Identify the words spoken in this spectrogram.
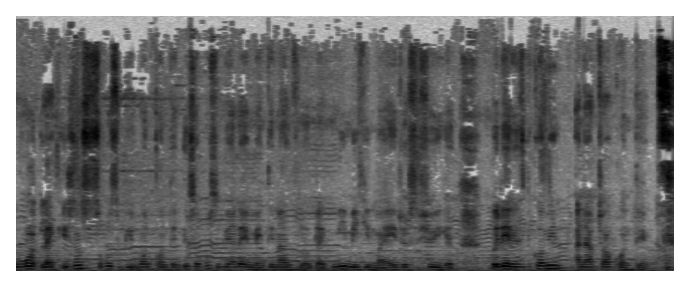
one like it's not supposed to be one content it's supposed to be under a maintenance vlog like me making my hair just to show you guys. But then it's becoming an actual content.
